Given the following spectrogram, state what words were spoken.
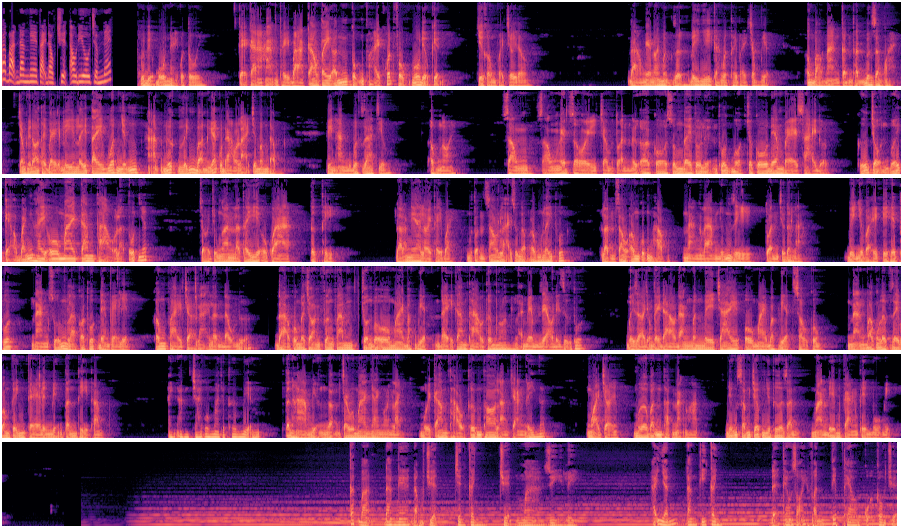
Các bạn đang nghe tại đọc chuyện audio.net Với biểu bối này của tôi, Kể cả hạng thầy bà cao tay ấn Cũng phải khuất phục vô điều kiện, Chứ không phải chơi đâu. Đào nghe nói mừng rỡ, Lý nhí cả vật thầy bảy trong miệng. Ông bảo nàng cẩn thận bước ra ngoài. Trong khi đó thầy bảy ly lấy tay vuốt những hạt nước dính bận ghét của Đào lại trên mâm đồng Khi nàng bước ra chiếu, Ông nói Xong, xong hết rồi. Chờ một tuần nữa cô xuống đây tôi luyện thuốc bột cho cô đem về xài được. Cứ trộn với kẹo bánh hay ô mai cam thảo là tốt nhất. Cho chúng ăn là thấy hiệu quả tức thì. Đã nghe lời thầy bảy Một tuần sau lại xuống gặp ông lấy thuốc. Lần sau ông cũng bảo Nàng làm những gì tuần trước đã làm. Vì như vậy khi hết thuốc Nàng xuống là có thuốc đem về liền. Không phải trở lại lần đầu nữa. Đào cũng đã chọn phương pháp Trộn bộ ô mai Bắc Việt Đầy cam thảo thơm ngon, Lại mềm dẻo để giữ thuốc. Bây giờ trong tay Đào đang mân mê trái ô mai Bắc Việt sau cùng. Nàng bóc lớp dây bóng kính kè lên miệng Tấn thì thầm. Anh ăn trái ô mai cho thơm miệng. Tấn hà miệng ngậm trái ô mai nhai ngon lành, Mùi cam thảo thơm tho làm chàng ngây ngất. Ngoài trời, Mưa vẫn thật nặng hoạt. Những sấm chớp như thưa dần, Màn đêm càng thêm mù mịt. Các bạn đang nghe đọc truyện trên kênh Chuyện Ma Duy Ly. Hãy nhấn đăng ký kênh Để theo dõi phần tiếp theo của câu chuyện.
